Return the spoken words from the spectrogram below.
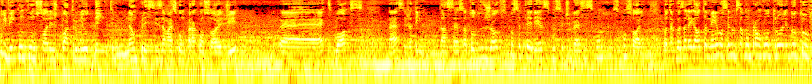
e vem com um console de 4 mil dentro. Não precisa mais comprar console de é, Xbox né? Você já tem acesso a todos os jogos que você teria se você tivesse esse console. Outra coisa legal também, você não precisa comprar um controle Bluetooth.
